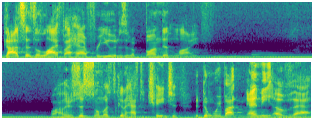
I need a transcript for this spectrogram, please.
God says, The life I have for you is an abundant life. Wow, there's just so much going to have to change. Don't worry about any of that.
